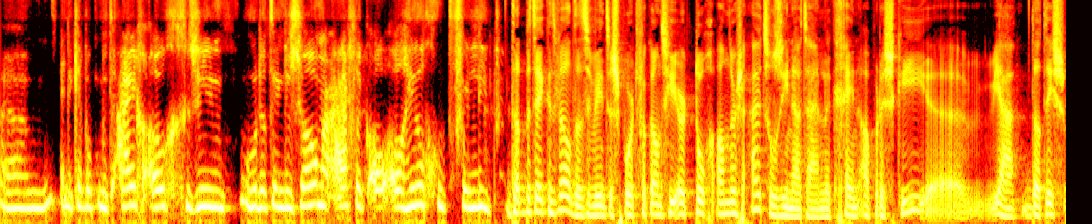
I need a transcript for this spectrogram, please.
Um, en ik heb ook met eigen ogen gezien hoe dat in de zomer eigenlijk al, al heel goed verliep. Dat betekent wel dat de wintersportvakantie er toch anders uit zal zien uiteindelijk. Geen après-ski, uh, ja, dat is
